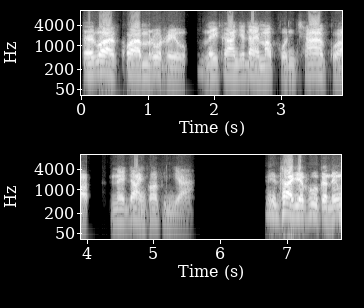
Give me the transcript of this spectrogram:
แต่ว่าความรวดเร็วในการจะได้มรรคผลช้ากว่าในด้านข้อพิญญา นี่ถ้าจะพูดกันถึง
